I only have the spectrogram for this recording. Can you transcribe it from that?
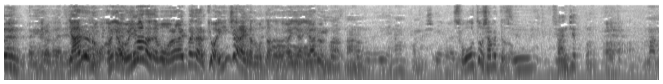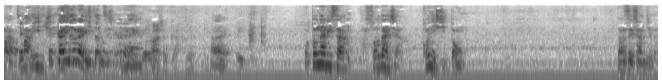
うことでいやるの？いや今のでもうお腹いっぱいだから今日はいいんじゃないかと思ったんだけどややるんだ今何でしょう？相当喋ったぞ30分。まあまあまあ1回ぐらい言ってましょうかはい。お隣さん相談者小西ドン。男性30代。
